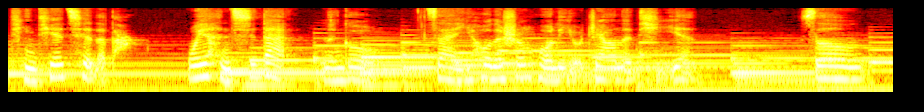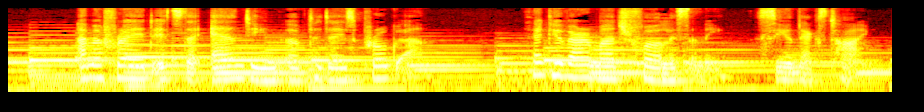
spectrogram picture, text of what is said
挺贴切的吧？我也很期待能够在以后的生活里有这样的体验。So, I'm afraid it's the ending of today's program. Thank you very much for listening. See you next time.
